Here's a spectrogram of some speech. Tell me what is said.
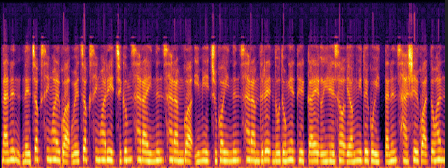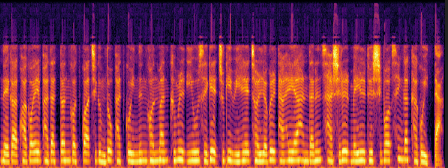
나는 내적 생활과 외적 생활이 지금 살아있는 사람과 이미 죽어있는 사람들의 노동의 대가에 의해서 영위되고 있다는 사실과 또한 내가 과거에 받았던 것과 지금도 받고 있는 것만큼을 이웃에게 주기 위해 전력을 다해야 한다는 사실을 매일 되씹어 생각하고 있다.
